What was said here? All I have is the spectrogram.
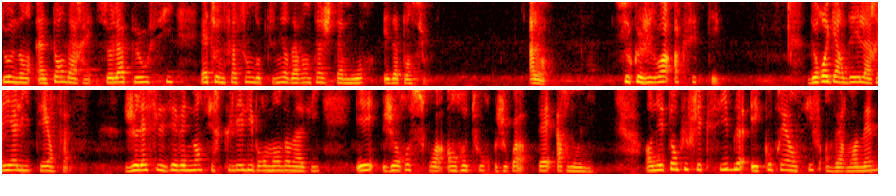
donnant un temps d'arrêt, cela peut aussi être une façon d'obtenir davantage d'amour et d'attention. Alors, ce que je dois accepter, de regarder la réalité en face. Je laisse les événements circuler librement dans ma vie et je reçois en retour joie, paix, harmonie. En étant plus flexible et compréhensif envers moi-même,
